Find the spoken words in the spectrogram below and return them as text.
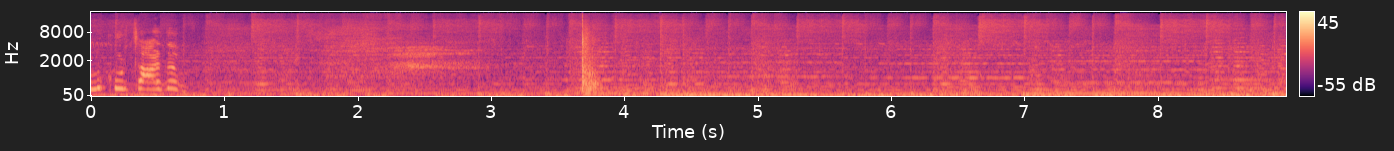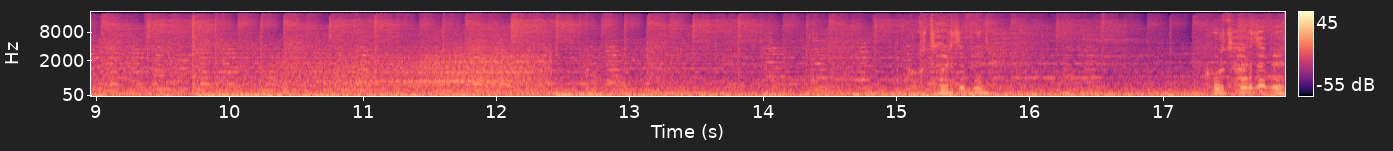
onu kurtardım. Kurtardı beni. Kurtardı beni.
